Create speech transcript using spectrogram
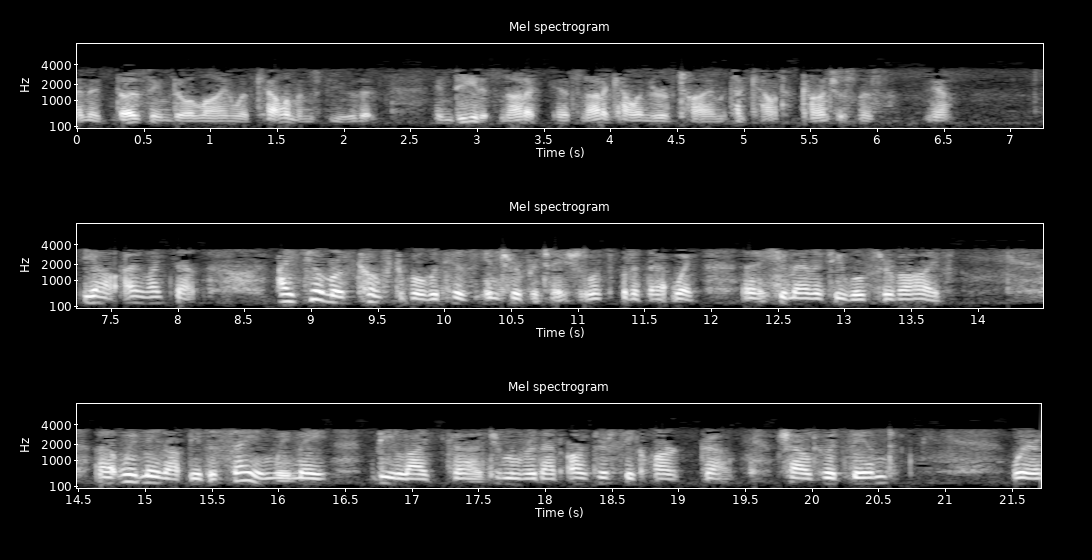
and it does seem to align with Calleman's view that indeed it's not a it's not a calendar of time; it's a count of consciousness. Yeah. Yeah, I like that. I feel most comfortable with his interpretation. Let's put it that way. Uh, humanity will survive. Uh, we may not be the same. We may be like, uh, do you remember that Arthur C. Clarke uh, Childhood's End? Where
